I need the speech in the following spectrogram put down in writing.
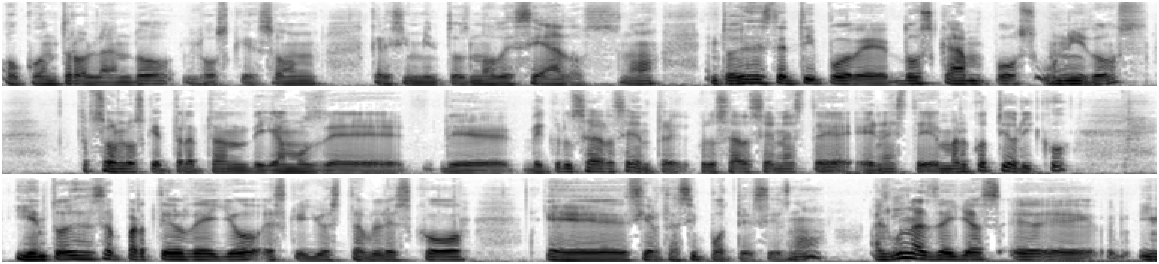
o controlando los que son crecimientos no deseados, ¿no? Entonces este tipo de dos campos unidos son los que tratan, digamos, de, de, cruzarse, entre cruzarse en este, en este marco teórico, y entonces a partir de ello es que yo establezco eh, ciertas hipótesis, ¿no? Algunas de ellas, eh, y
